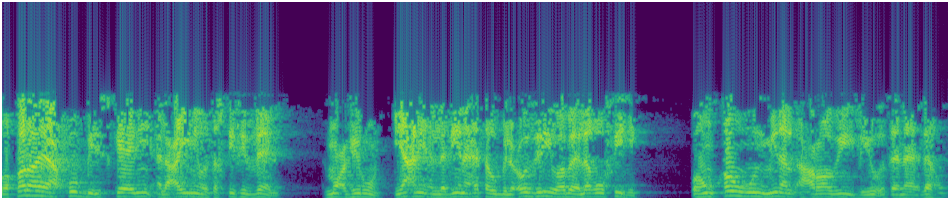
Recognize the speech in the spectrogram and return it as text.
وقرأ يعقوب بإسكان العين وتخفيف الذال المعذرون يعني الذين أتوا بالعذر وبالغوا فيه وهم قوم من الأعراب ليؤذن لهم.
